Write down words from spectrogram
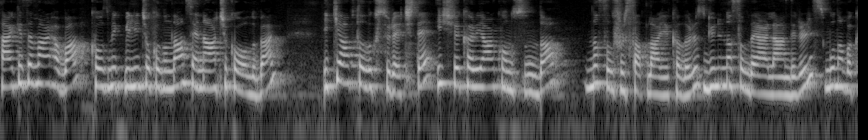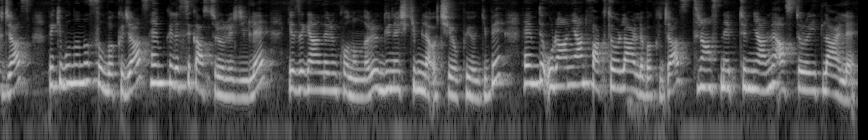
Herkese merhaba. Kozmik Bilinç Okulu'ndan Sena Açıkoğlu ben. İki haftalık süreçte iş ve kariyer konusunda nasıl fırsatlar yakalarız, günü nasıl değerlendiririz buna bakacağız. Peki buna nasıl bakacağız? Hem klasik astrolojiyle, gezegenlerin konumları, güneş kimle açı yapıyor gibi hem de uranyen faktörlerle bakacağız. Transneptünyen ve asteroidlerle.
